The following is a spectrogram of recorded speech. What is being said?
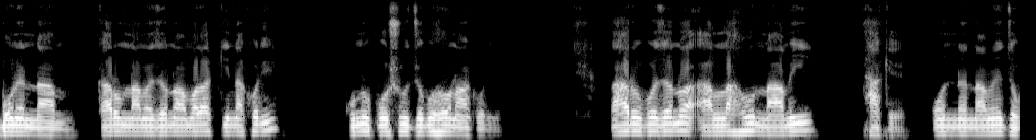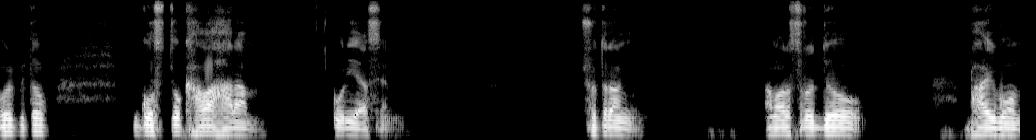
বোনের নাম, কারোর নামে যেন আমরা কি না করি? কোনো পশু জবহ না করি। তাহার উপর যেন আল্লাহ নামই থাকে। অন্যের নামে জবরকৃত গোস্ত খাওয়া হারাম করিয়াছেন। সুতরাং আমার শ্রদ্ধেয় ভাই বোন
